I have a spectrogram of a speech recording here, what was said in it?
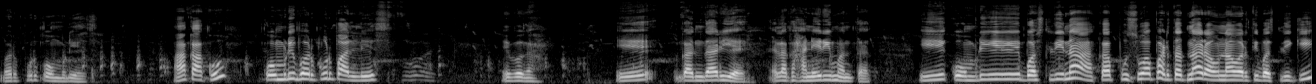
भरपूर कोंबडी आहेत. हा काकू कोंबडी भरपूर पाळलीस हे बघा हे गंधारी आहे. याला घाणेरी म्हणतात. ही कोंबडी बसली ना का पुसवा पडतात ना रवणावरती बसली की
